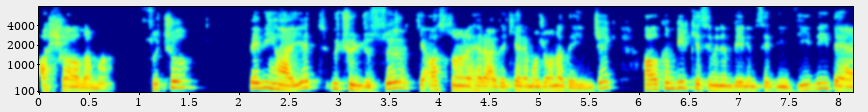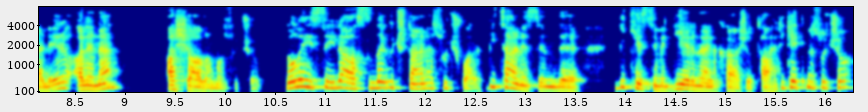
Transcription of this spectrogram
aşağılama suçu ve nihayet üçüncüsü ki az sonra herhalde Kerem Hoca ona değinecek, halkın bir kesiminin benimsediği dini değerleri alenen aşağılama suçu. Dolayısıyla aslında üç tane suç var. Bir tanesinde bir kesimi diğerine karşı tahrik etme suçu,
